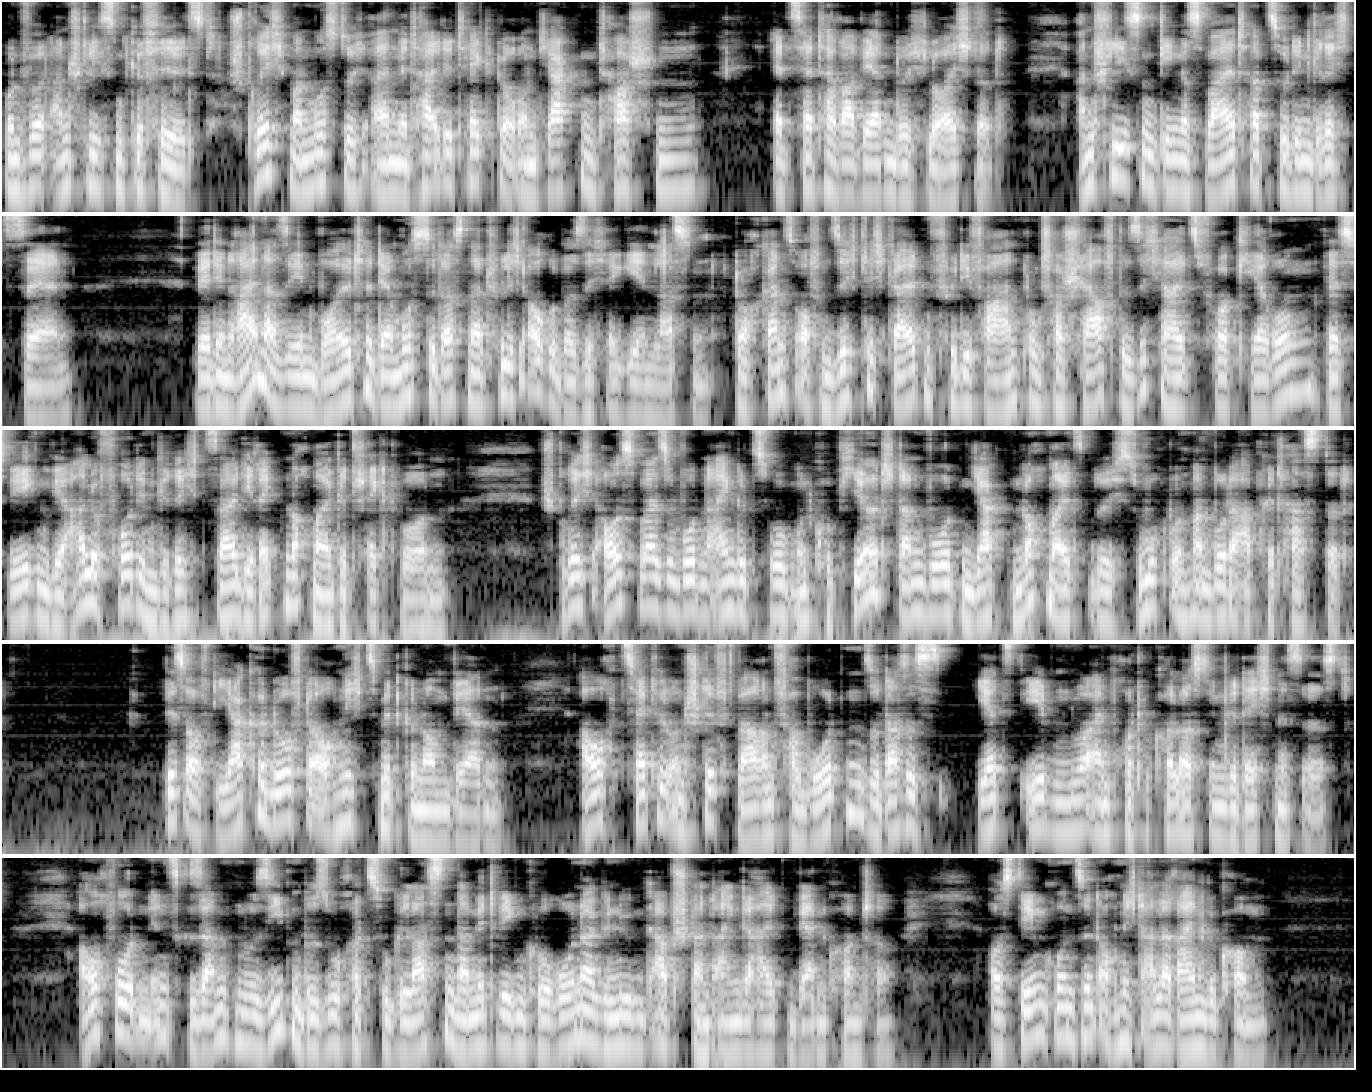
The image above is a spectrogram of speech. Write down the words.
und wird anschließend gefilzt. Sprich, man muss durch einen Metalldetektor und Jackentaschen etc. werden durchleuchtet. Anschließend ging es weiter zu den Gerichtssälen. Wer den Rainer sehen wollte, der musste das natürlich auch über sich ergehen lassen. Doch ganz offensichtlich galten für die Verhandlung verschärfte Sicherheitsvorkehrungen, weswegen wir alle vor dem Gerichtssaal direkt nochmal gecheckt wurden. Sprich, Ausweise wurden eingezogen und kopiert, dann wurden Jacken nochmals durchsucht und man wurde abgetastet. Bis auf die Jacke durfte auch nichts mitgenommen werden. Auch Zettel und Stift waren verboten, so dass es jetzt eben nur ein Protokoll aus dem Gedächtnis ist. Auch wurden insgesamt nur sieben Besucher zugelassen, damit wegen Corona genügend Abstand eingehalten werden konnte. Aus dem Grund sind auch nicht alle reingekommen.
